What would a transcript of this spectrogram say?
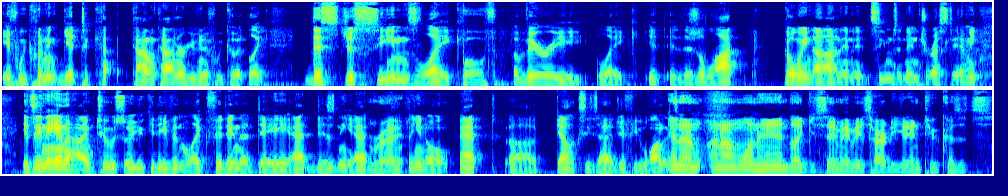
if we couldn't get to Co- Comic Con or even if we could, like this just seems like Both. a very like it, it there's a lot going on and it seems an interesting i mean it's in anaheim too so you could even like fit in a day at disney at Right. you know at uh, galaxy's edge if you wanted And to on and on one hand, like you say, maybe it's hard to get into because it's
